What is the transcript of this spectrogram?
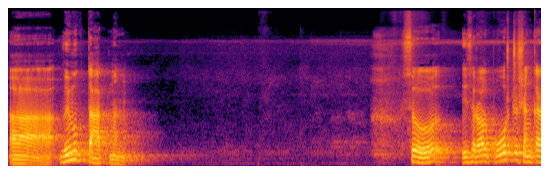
uh, Vimuktatman. So, these are all post Shankara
